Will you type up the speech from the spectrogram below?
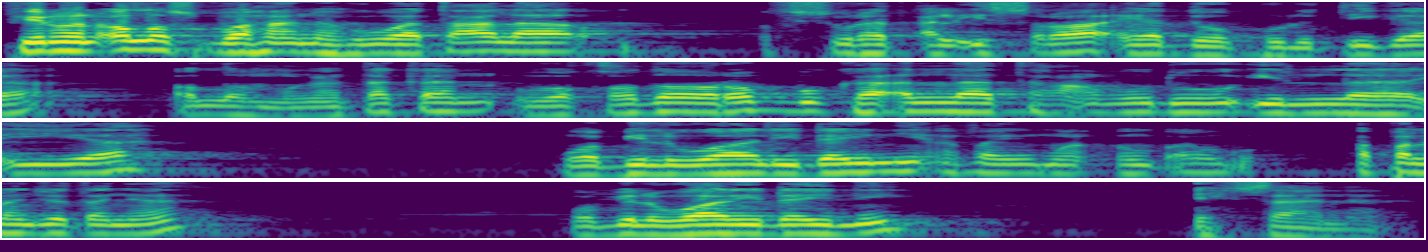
Firman Allah Subhanahu wa taala surat Al-Isra ayat 23 Allah mengatakan wa qada rabbuka alla ta'budu illa iyyah wa bil walidaini apa apa lanjutannya Wa bil walidaini ihsana.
